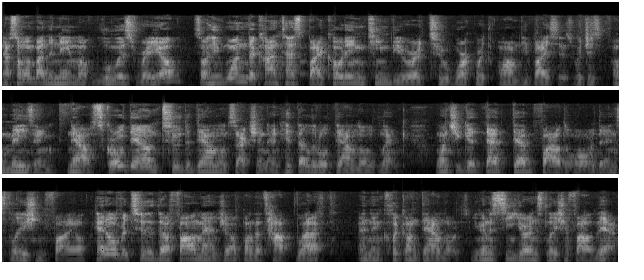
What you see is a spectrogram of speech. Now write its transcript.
Now someone by the name of Luis Rayo, so he won the contest by coding TeamViewer to work with ARM devices, which is amazing. Now scroll down to the download section and hit that little download link. Once you get that deb file or the installation file, head over to the file manager up on the top left and then click on downloads. You're gonna see your installation file there.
